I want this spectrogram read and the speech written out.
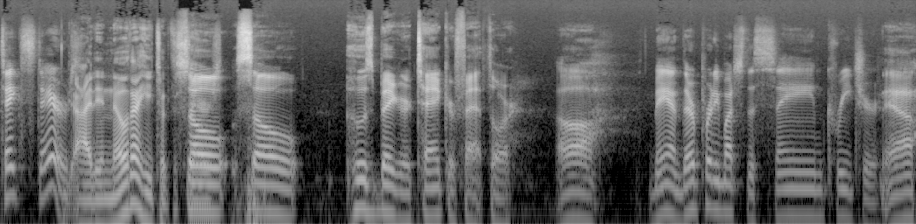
takes stairs. I didn't know that he took the stairs. So so, who's bigger, Tank or Fat Thor? Oh, man, they're pretty much the same creature. Yeah.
